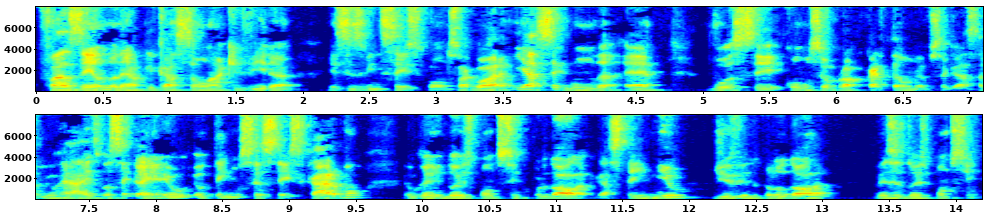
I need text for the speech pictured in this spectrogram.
fazendo né, a aplicação lá que vira esses 26 pontos agora. E a segunda é você, com o seu próprio cartão, né? Você gasta mil reais, você ganha. Eu, eu tenho o C6 Carbon eu ganho 2,5 por dólar. Gastei mil, divido pelo dólar, vezes 2,5.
